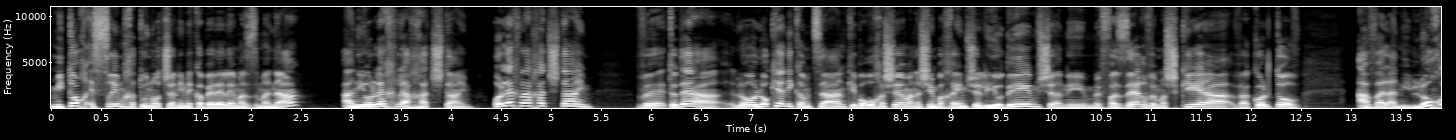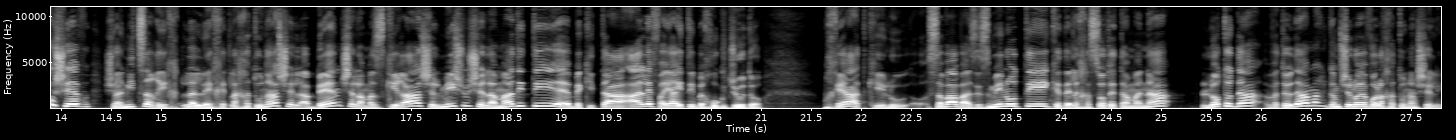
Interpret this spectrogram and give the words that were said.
מתוך 20 חתונות שאני מקבל אליהן הזמנה, אני הולך לאחת-שתיים. הולך לאחת-שתיים. ואתה יודע, לא, לא כי אני קמצן, כי ברוך השם, אנשים בחיים שלי יודעים שאני מפזר ומשקיע והכל טוב. אבל אני לא חושב שאני צריך ללכת לחתונה של הבן, של המזכירה, של מישהו שלמד איתי אה, בכיתה א', היה איתי בחוג ג'ודו. בחייאת, כאילו, סבבה, אז הזמינו אותי כדי לכסות את המנה, לא תודה, ואתה יודע מה? גם שלא יבוא לחתונה שלי.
